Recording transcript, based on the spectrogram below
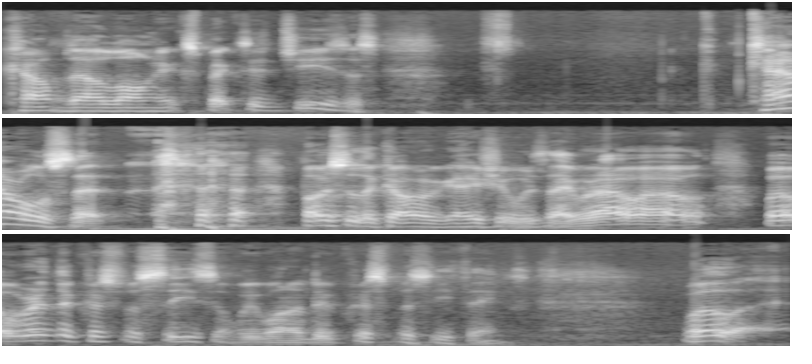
"Come, Thou Long Expected Jesus." carols that most of the congregation would say, well, well, well, we're in the Christmas season. We want to do Christmassy things. Well,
